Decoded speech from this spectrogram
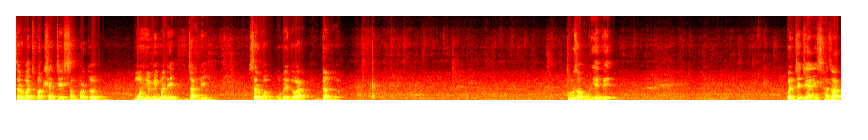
सर्वच पक्षाचे संपर्क मोहिमेमध्ये झाले सर्व उमेदवार दंग. तुळजापूर येथे पंचेचाळीस हजार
